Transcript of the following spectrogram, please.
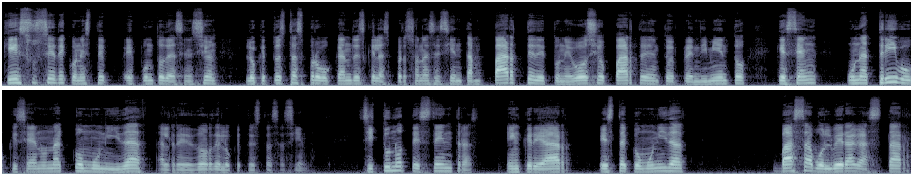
¿Qué sucede con este eh, punto de ascensión? Lo que tú estás provocando es que las personas se sientan parte de tu negocio, parte de tu emprendimiento, que sean una tribu, que sean una comunidad alrededor de lo que tú estás haciendo. Si tú no te centras en crear esta comunidad, vas a volver a gastar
